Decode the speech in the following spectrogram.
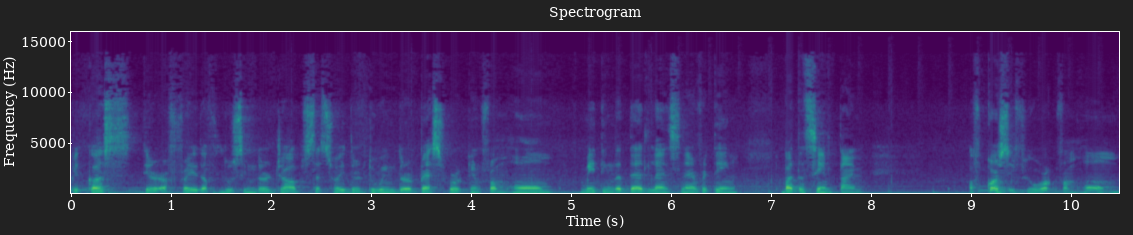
because they're afraid of losing their jobs. That's why they're doing their best working from home, meeting the deadlines and everything. But at the same time, of course, if you work from home,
